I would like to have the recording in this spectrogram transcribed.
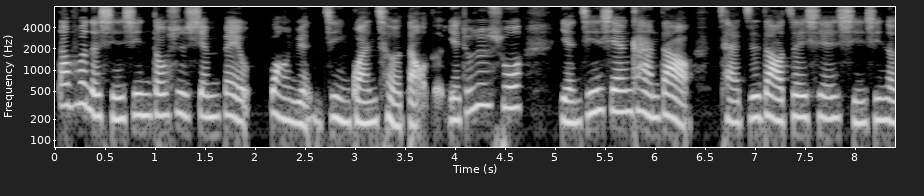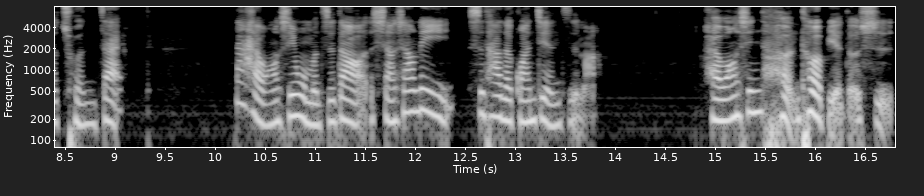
大部分的行星都是先被望远镜观测到的，也就是说，眼睛先看到才知道这些行星的存在。那海王星我们知道，想象力是它的关键字嘛。海王星很特别的是，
